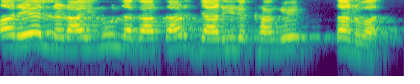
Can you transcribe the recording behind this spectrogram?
ਔਰ ਇਹ ਲੜਾਈ ਨੂੰ ਲਗਾਤਾਰ ਜਾਰੀ ਰੱਖਾਂਗੇ। ਧੰਨਵਾਦ।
